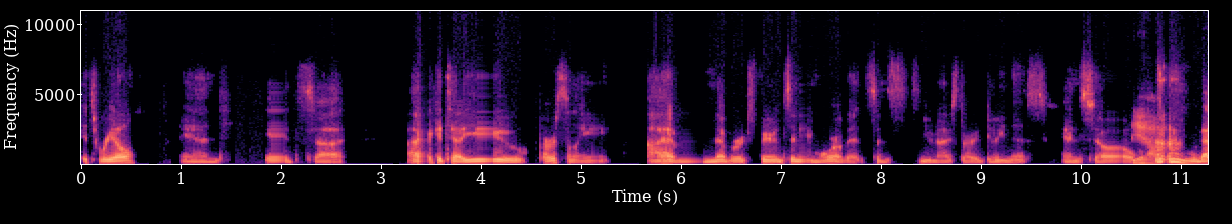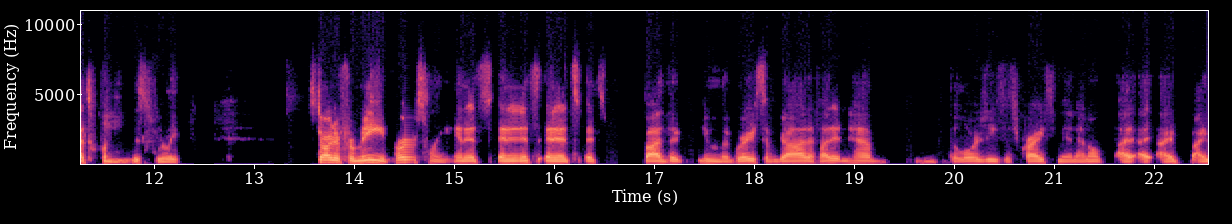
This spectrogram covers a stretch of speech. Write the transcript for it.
it's real and it's uh i could tell you personally I have never experienced any more of it since you and I started doing this. And so yeah. that's when this really started for me personally. And it's and it's and it's it's by the you know the grace of God. If I didn't have the Lord Jesus Christ, man, I don't I I I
